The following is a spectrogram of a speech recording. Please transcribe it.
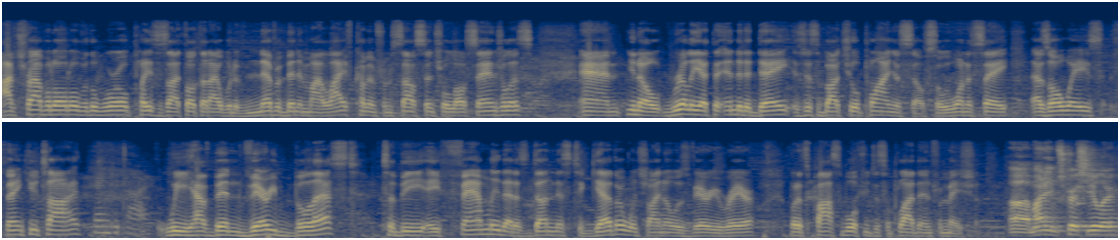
I've traveled all over the world, places I thought that I would have never been in my life, coming from South Central Los Angeles. And, you know, really at the end of the day, it's just about you applying yourself. So we want to say, as always, thank you, Ty. Thank you, Ty. We have been very blessed to be a family that has done this together, which I know is very rare, but it's possible if you just apply the information. Uh, my is Chris Euler.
